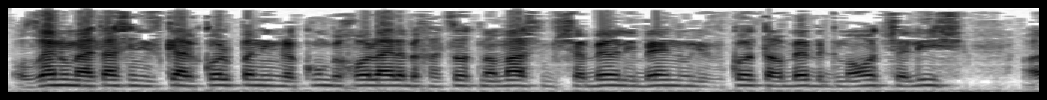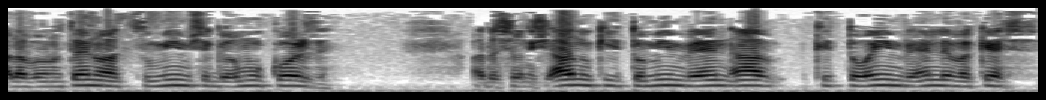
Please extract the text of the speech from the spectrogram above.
עוזרנו מעתה שנזכה על כל פנים לקום בכל לילה בחצות ממש, ולשבר ליבנו, לבכות הרבה בדמעות שליש, על עוונותינו העצומים שגרמו כל זה. עד אשר נשארנו כיתומים ואין אב, כטועים ואין לבקש,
